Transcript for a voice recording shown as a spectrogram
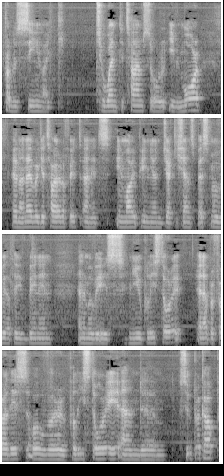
probably seen like 20 times or even more, and I never get tired of it. And it's, in my opinion, Jackie Chan's best movie that he's been in, and the movie is New Police Story and I prefer this over Police Story and um, Super Cop.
